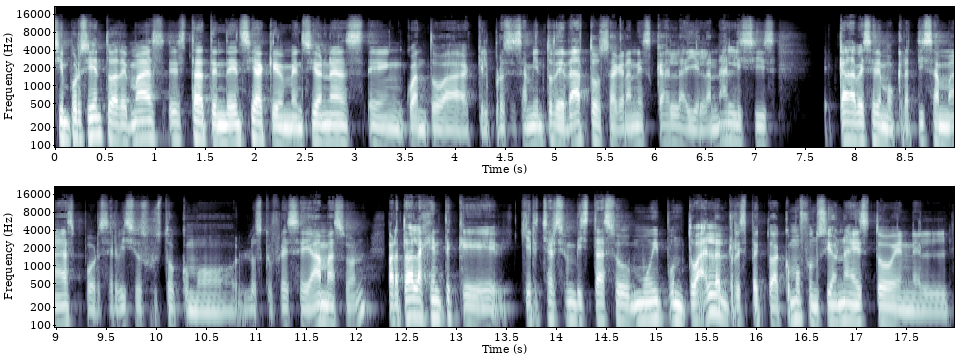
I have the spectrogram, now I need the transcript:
100%. Además, esta tendencia que mencionas en cuanto a que el procesamiento de datos a gran escala y el análisis eh, cada vez se democratiza más por servicios justo como los que ofrece Amazon. Para toda la gente que quiere echarse un vistazo muy puntual al respecto a cómo funciona esto en el,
